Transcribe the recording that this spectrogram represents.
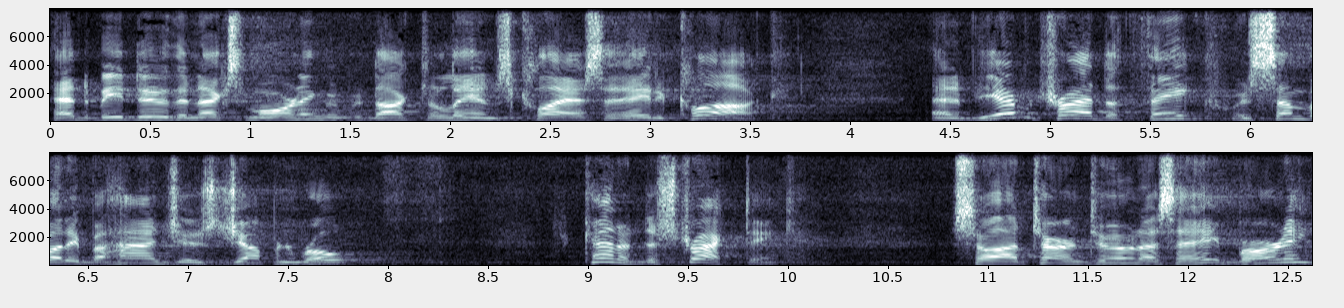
Had to be due the next morning with Dr. Lynn's class at 8 o'clock. And have you ever tried to think when somebody behind you is jumping rope? kind of distracting. So I turned to him and I said, Hey, Bernie,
